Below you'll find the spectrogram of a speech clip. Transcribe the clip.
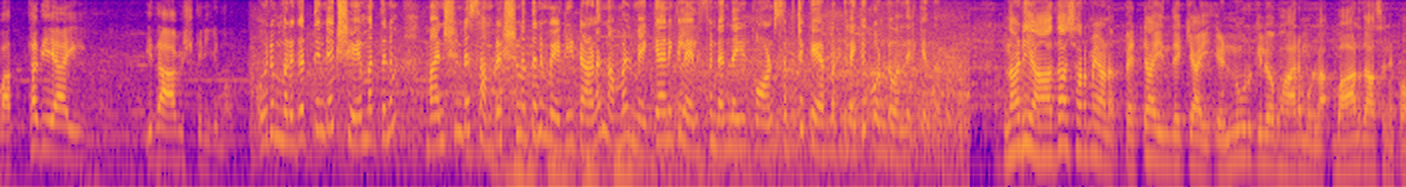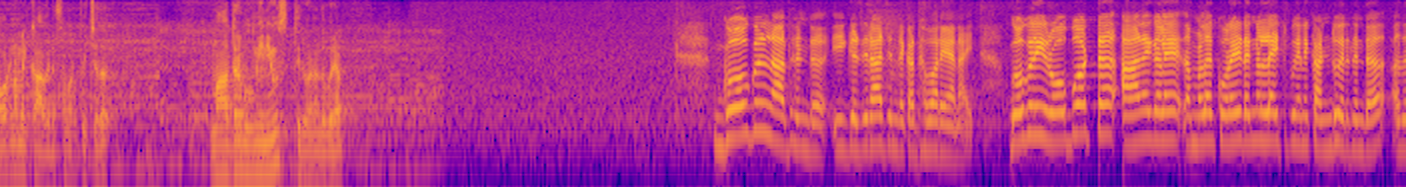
പദ്ധതിയായി ഇത് ആവിഷ്കരിക്കുന്നത് ഒരു മൃഗത്തിന്റെ ക്ഷേമത്തിനും മനുഷ്യന്റെ സംരക്ഷണത്തിനും വേണ്ടിയിട്ടാണ് നമ്മൾ മെക്കാനിക്കൽ എലിഫന്റ് എന്ന ഈ കോൺസെപ്റ്റ് കേരളത്തിലേക്ക് കൊണ്ടുവന്നിരിക്കുന്നത്. നടി ആദാ ശർമ്മയാണ് പെറ്റ ഇന്ത്യക്കായി എണ്ണൂറ് കിലോ ഭാരമുള്ള ബാലദാസനെ പൗർണമിക്കാവിന് സമർപ്പിച്ചത്. മാതൃഭൂമി ന്യൂസ് തിരുവനന്തപുരം. ഗോകുൽനാഥുണ്ട് ഈ ഗജരാജന്റെ കഥ പറയാനായി. ഗോകുൽ ഈ റോബോട്ട് ആനകളെ നമ്മൾ കുറേ ഇടങ്ങളിലായിട്ട് ഇങ്ങനെ കണ്ടുവരുന്നുണ്ട്. അത്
